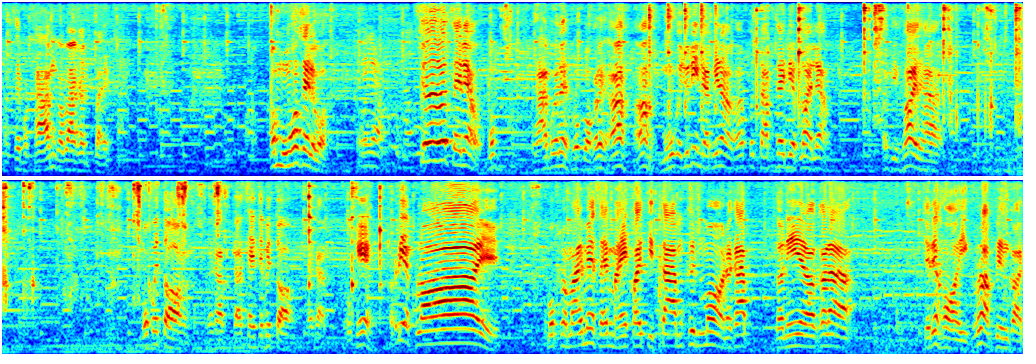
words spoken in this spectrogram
มักใส่มะขามกับว่ากันไปเอาหมูเขาใส่เลยบ่ได้แล้วเจอใส่แล้วผมถามไปเลยผมบอกเลยอะอะหมูกับอยู่นี่นะพี่น้องครับตับใส่เรียบร้อยแล้วเอาติดค่อยทามกไปตองนะครับตัดใส่จะไปตองนะครับโอเค เรียบร้อยมกหน่อไม้แม่สายไหมคอยติดตามขึ้นหม้อนะครับ ตอนนี้เราก็จะได้ห่ออีกรอบหนึ่งก่อน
